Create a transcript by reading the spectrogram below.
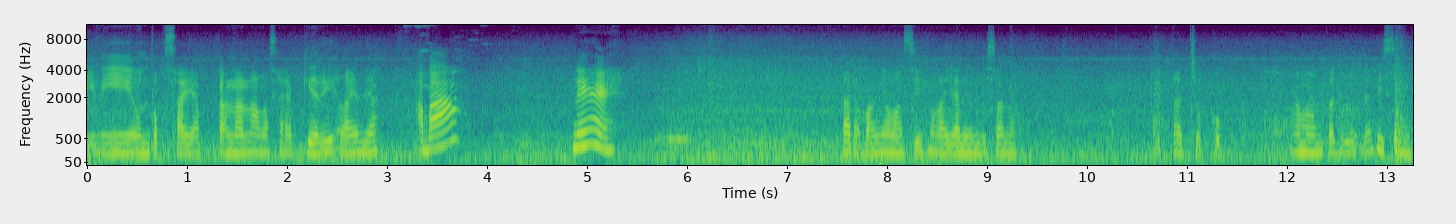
ini untuk sayap kanan sama sayap kiri lain ya. Abang nih. Ntar abangnya masih ngelayanin di sana kita cukup. Ngamanta dulu dari sini.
